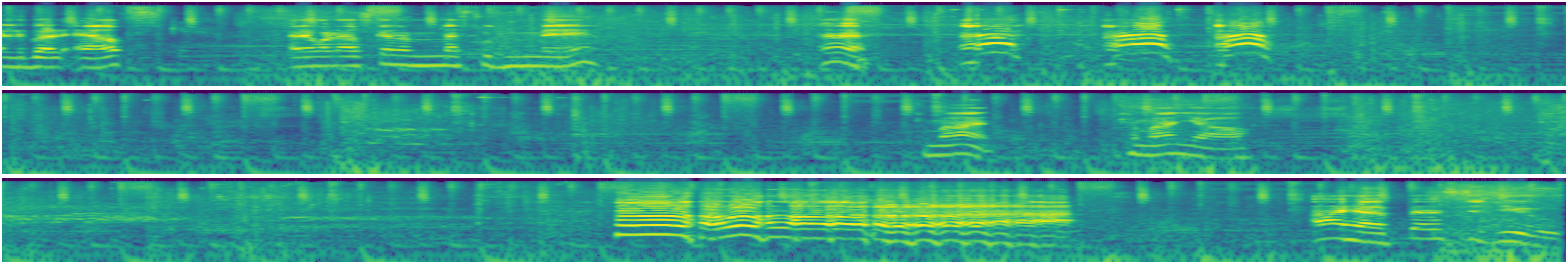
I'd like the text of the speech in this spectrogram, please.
Anybody else? Anyone else gonna mess with me? Ah! Ah! Ah! Ah! Come on. Come on, y'all. I have bested you.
